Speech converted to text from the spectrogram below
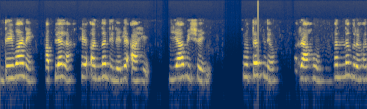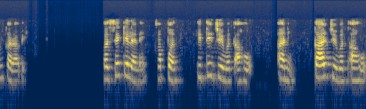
देवाने आपल्याला हे अन्न दिलेले आहे. याविषयी कृतज्ञ राहून अन्न ग्रहण करावे. असे केल्याने आपण किती जेवत आहोत आणि काय जेवत आहोत?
